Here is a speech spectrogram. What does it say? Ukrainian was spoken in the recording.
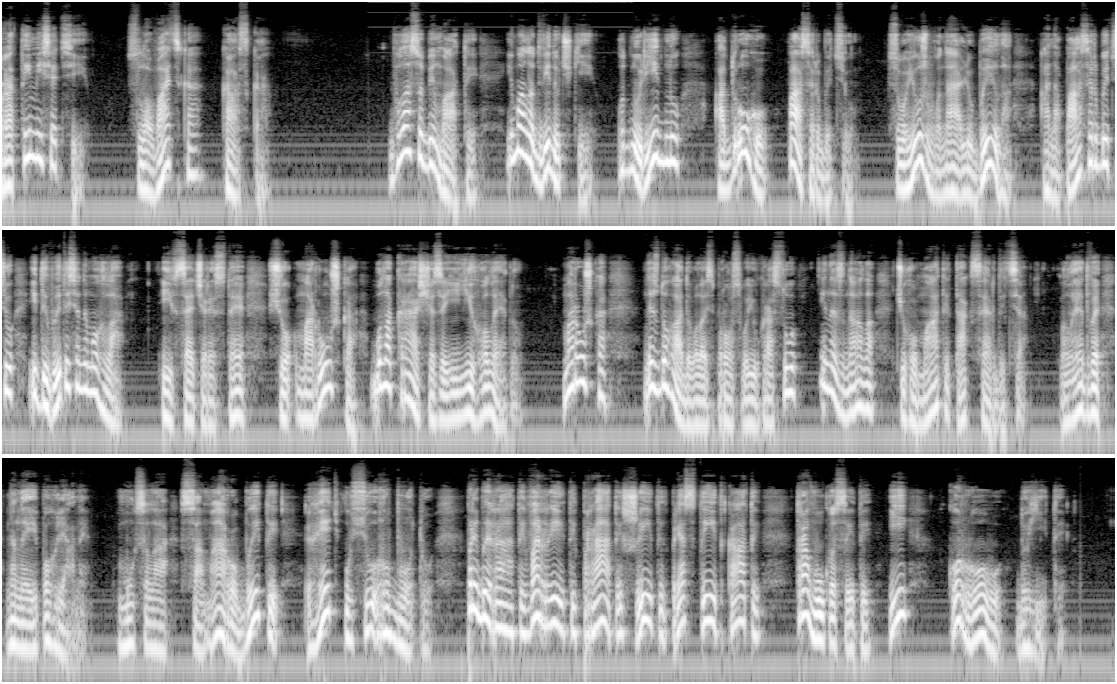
Брати місяці. Словацька казка. Була собі мати і мала дві дочки одну рідну, а другу пасербицю. Свою ж вона любила, а на пасербицю і дивитися не могла. І все через те, що Марушка була краща за її голену. Марушка не здогадувалась про свою красу і не знала, чого мати так сердиться, ледве на неї погляне. Мусила сама робити геть усю роботу прибирати, варити, прати, шити, прясти, ткати, траву косити і корову доїти.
